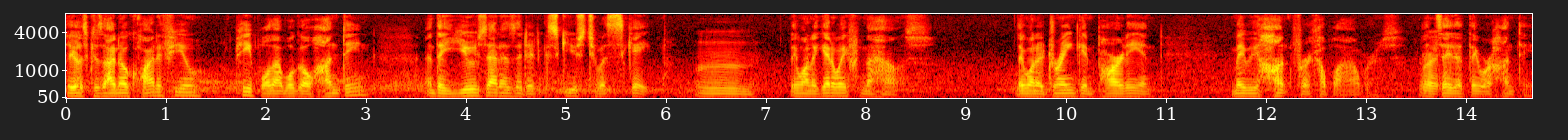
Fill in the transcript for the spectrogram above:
He goes, "Because I know quite a few people that will go hunting, and they use that as an excuse to escape. Mm. They want to get away from the house. They want to drink and party and maybe hunt for a couple hours and Right. say that they were hunting."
